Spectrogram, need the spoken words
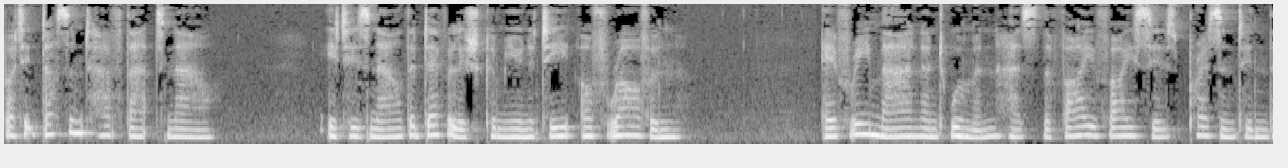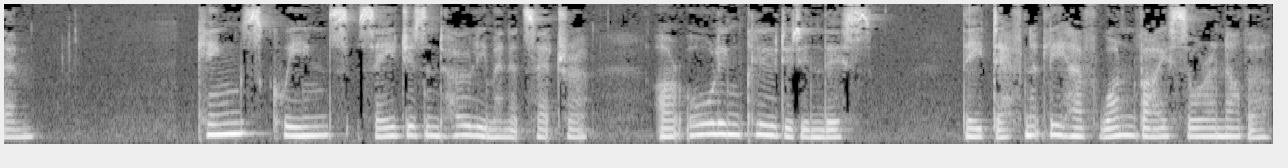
but it doesn't have that now. It is now the devilish community of Ravan. Every man and woman has the five vices present in them. Kings, queens, sages, and holy men, etc., are all included in this. They definitely have one vice or another.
